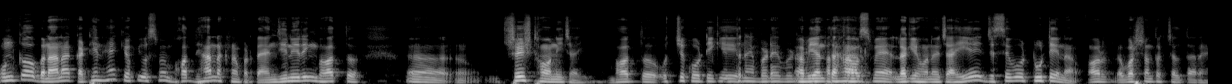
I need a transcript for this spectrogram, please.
उनको बनाना कठिन है क्योंकि उसमें बहुत ध्यान रखना पड़ता है। इंजीनियरिंग बहुत श्रेष्ठ होनी चाहिए। बहुत उच्च कोटि की इतने बड़े बड़े अभियंता पत्थर। उसमें लगे होने चाहिए जिससे वो टूटे ना और वर्षों तक चलता रहे।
